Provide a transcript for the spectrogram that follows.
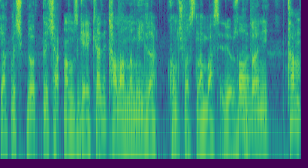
yaklaşık 4 ile çarpmamız gerekiyor. Tabii. Tam anlamıyla konuşmasından bahsediyoruz. Doğru. Burada hani tam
